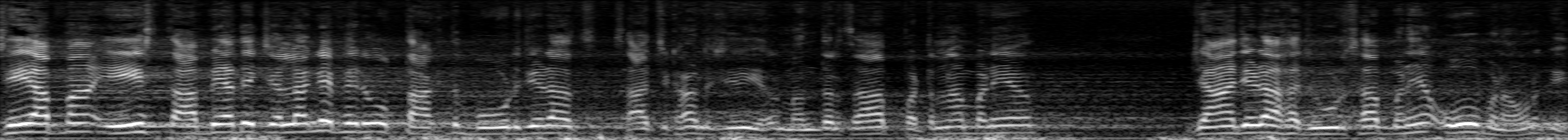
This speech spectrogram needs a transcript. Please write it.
ਜੇ ਆਪਾਂ ਇਸ ਤਾਬਿਆ ਤੇ ਚੱਲਾਂਗੇ, ਫਿਰ ਉਹ ਤਾਕਤ ਬੋਰਡ ਜਿਹੜਾ ਸੱਚਖੰਡ ਸ੍ਰੀ ਹਰਿਮੰਦਰ ਸਾਹਿਬ, ਪਟਨਾ ਬਣਿਆ। ਜਾਂ ਜਿਹੜਾ ਹਜੂਰ ਸਾਹਿਬ ਬਣਿਆ, ਉਹ ਬਣਾਉਣਗੇ।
